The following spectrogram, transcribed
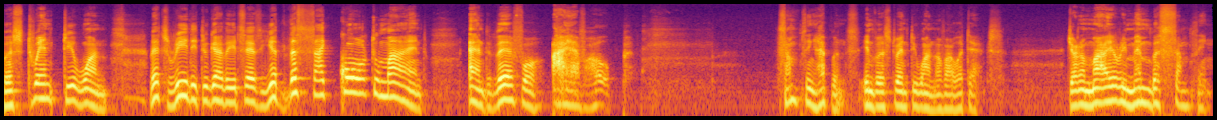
Verse 21. Let's read it together. It says, Yet this I call to mind, and therefore I have hope. Something happens in verse 21 of our text. Jeremiah remembers something.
